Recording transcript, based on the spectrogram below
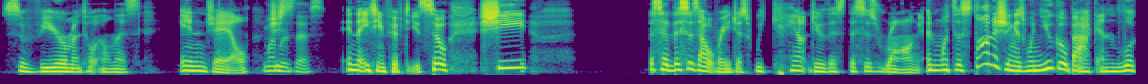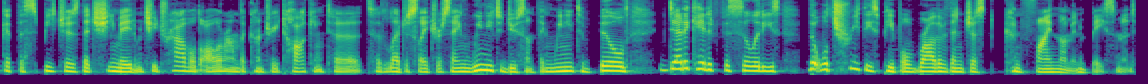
severe mental illness in jail When She's- was this? in the 1850s. So she said, This is outrageous. We can't do this. This is wrong. And what's astonishing is when you go back and look at the speeches that she made when she traveled all around the country talking to, to legislature, saying, We need to do something. We need to build dedicated facilities that will treat these people rather than just confine them in a basement.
